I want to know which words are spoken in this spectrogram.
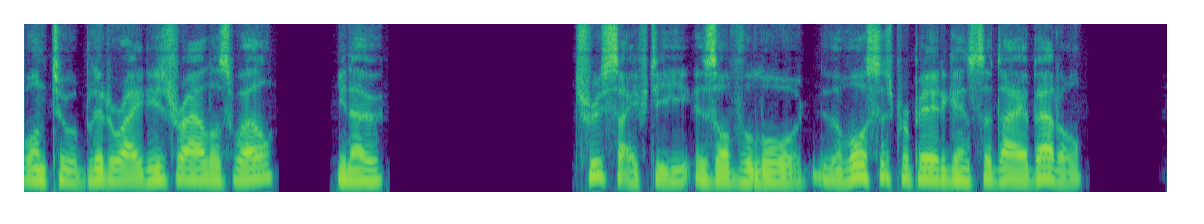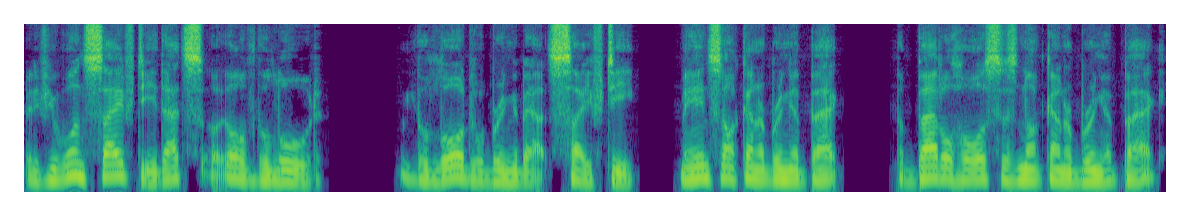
want to obliterate Israel as well. You know, true safety is of the Lord. The horse is prepared against the day of battle, but if you want safety, that's of the Lord. The Lord will bring about safety. Man's not going to bring it back. The battle horse is not going to bring it back.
